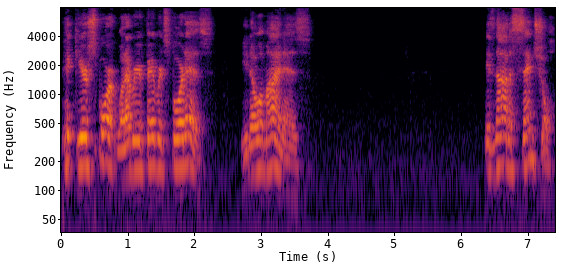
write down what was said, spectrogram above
pick your sport, whatever your favorite sport is. You know what mine is. Is not essential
